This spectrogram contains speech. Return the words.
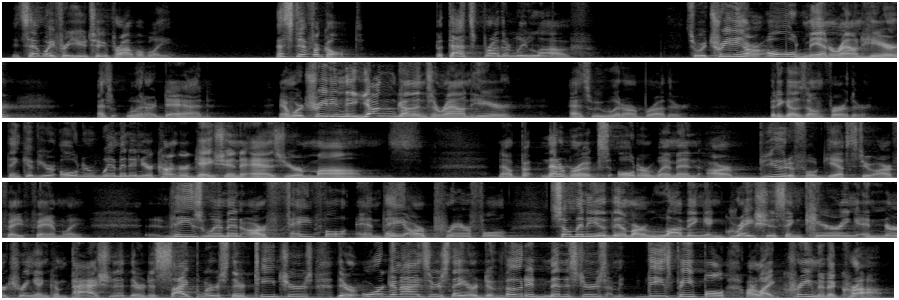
It's that way for you too, probably. That's difficult, but that's brotherly love. So we're treating our old men around here as would our dad, and we're treating the young guns around here as we would our brother. But he goes on further. Think of your older women in your congregation as your moms. Now, Meadowbrook's older women are beautiful gifts to our faith family. These women are faithful and they are prayerful. So many of them are loving and gracious and caring and nurturing and compassionate. They're disciplers, they're teachers, they're organizers, they are devoted ministers. I mean, these people are like cream of the crop.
